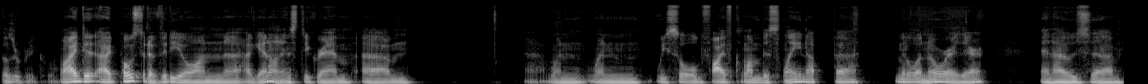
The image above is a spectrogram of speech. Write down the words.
those are pretty cool. Well, I did. I posted a video on uh, again on Instagram um, uh, when when we sold Five Columbus Lane up uh, middle of nowhere there, and I was um,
